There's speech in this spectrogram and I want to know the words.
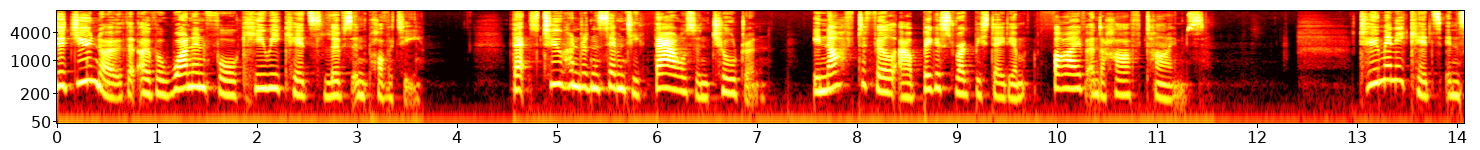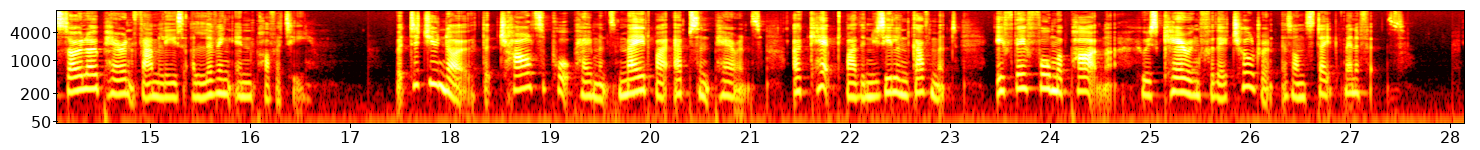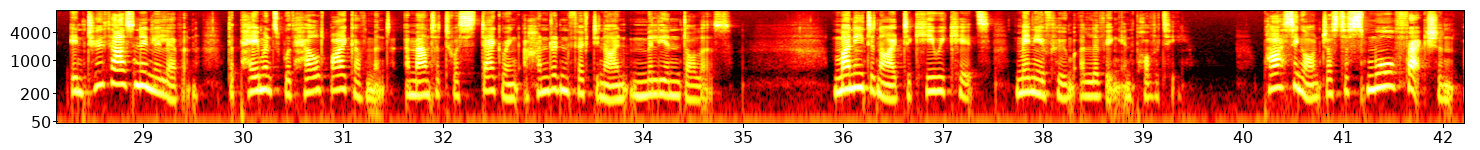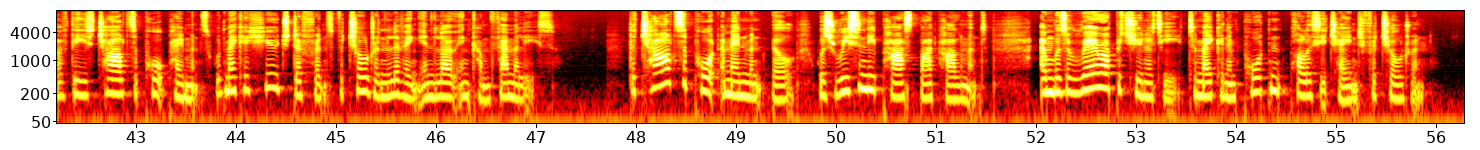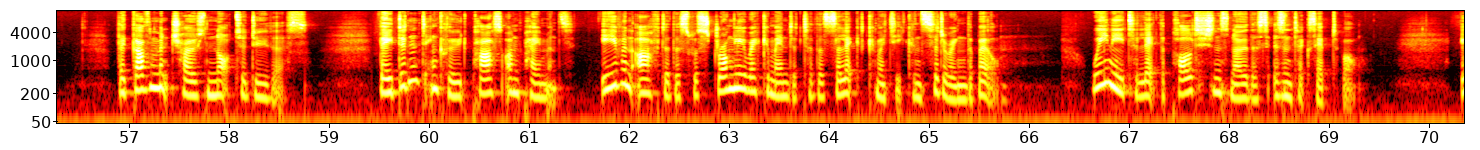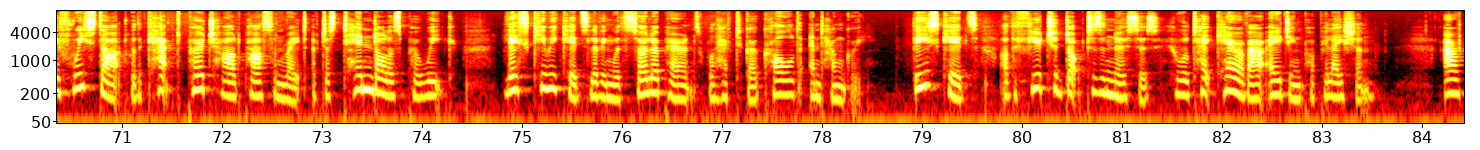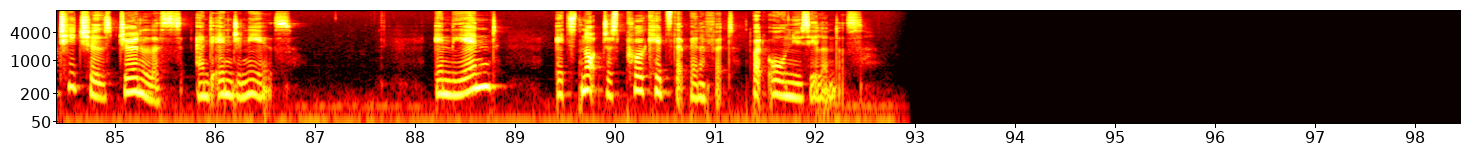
Did you know that over one in four Kiwi kids lives in poverty? That's 270,000 children, enough to fill our biggest rugby stadium five and a half times. Too many kids in solo parent families are living in poverty. But did you know that child support payments made by absent parents are kept by the New Zealand government if their former partner who is caring for their children is on state benefits? In 2011, the payments withheld by government amounted to a staggering $159 million. Money denied to Kiwi kids, many of whom are living in poverty. Passing on just a small fraction of these child support payments would make a huge difference for children living in low income families. The Child Support Amendment Bill was recently passed by Parliament and was a rare opportunity to make an important policy change for children. The government chose not to do this. They didn't include pass on payments, even after this was strongly recommended to the Select Committee considering the bill. We need to let the politicians know this isn't acceptable. If we start with a capped per child pass on rate of just $10 per week, less Kiwi kids living with solo parents will have to go cold and hungry. These kids are the future doctors and nurses who will take care of our ageing population, our teachers, journalists, and engineers. In the end, it's not just poor kids that benefit, but all New Zealanders.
